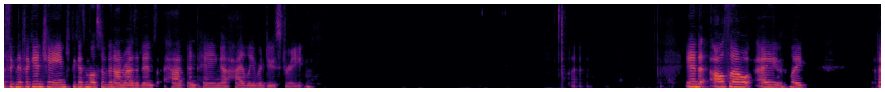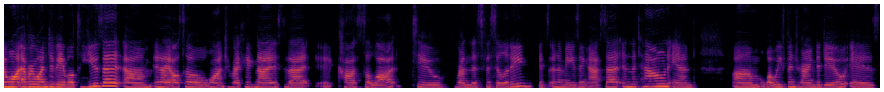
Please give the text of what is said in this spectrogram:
a significant change because most of the non-residents have been paying a highly reduced rate. And also I like, I want everyone to be able to use it. Um, and I also want to recognize that it costs a lot to run this facility. It's an amazing asset in the town. And um, what we've been trying to do is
